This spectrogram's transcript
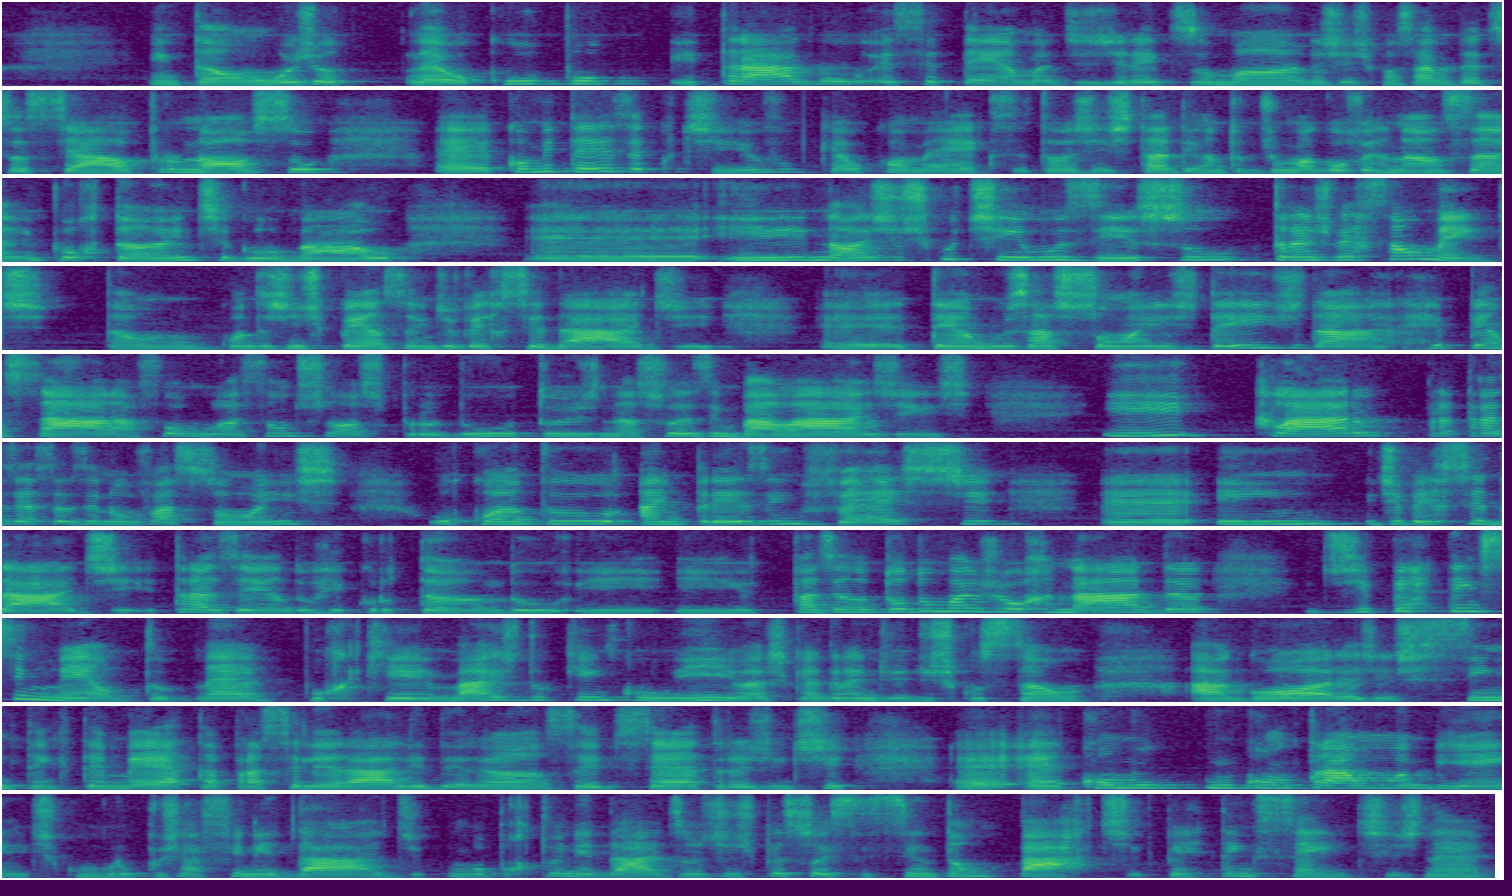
Então, hoje eu né, ocupo e trago esse tema de direitos humanos, de responsabilidade social para o nosso é, comitê executivo, que é o COMEX. Então, a gente está dentro de uma governança importante, global, é, e nós discutimos isso transversalmente. Então, quando a gente pensa em diversidade, é, temos ações desde a repensar a formulação dos nossos produtos, nas suas embalagens, e, claro, para trazer essas inovações, o quanto a empresa investe é, em diversidade, trazendo, recrutando e, e, fazendo toda uma jornada de pertencimento, né? Porque mais do que incluir, eu acho que a grande discussão agora, a gente sim tem que ter meta para acelerar a liderança, etc. A gente é, é, como encontrar um ambiente com grupos de afinidade, com oportunidades onde as pessoas se sintam parte, pertencentes, né?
